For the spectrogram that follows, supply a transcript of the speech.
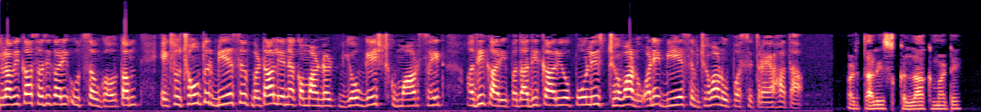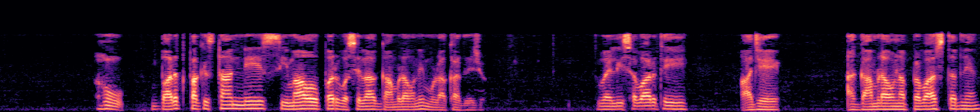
જિલ્લા વિકાસ અધિકારી ઉત્સવ ગૌતમ, એકસો છોતેર બીએસએફ બટાલિયનના કમાન્ડર યોગેશ કુમાર સહિત અધિકારી, પદાધિકારીઓ, પોલીસ જવાનો અને બીએસએફ જવાનો ઉપસ્થિત રહ્યા હતા. અડતાલીસ કલાક માટે હું ભારત પાકિસ્તાનની સીમાઓ પર વસેલા ગામડાઓની મુલાકાત લેજો. વહેલી સવારથી આજે આ ગામડાઓના પ્રવાસ દરમિયાન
